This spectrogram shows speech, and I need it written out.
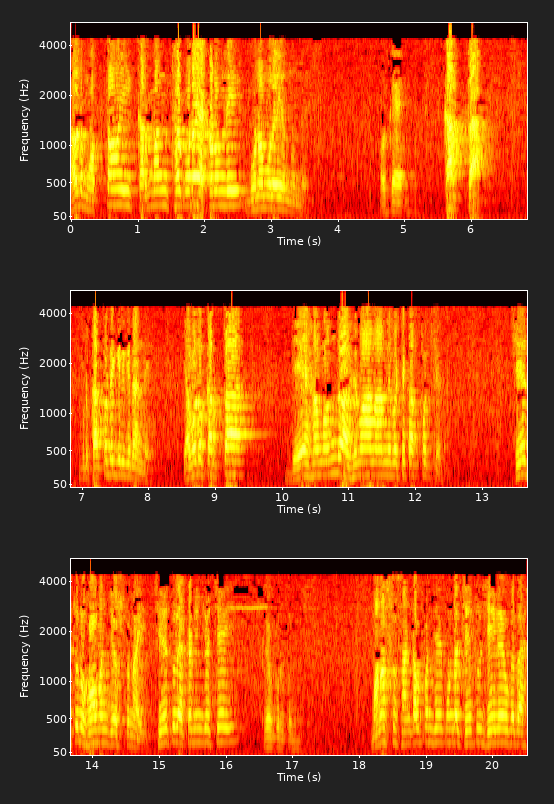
కాబట్టి మొత్తం ఈ కర్మంతా కూడా ఎక్కడుంది? గుణములై ఉంది ఓకే? కర్త. ఇప్పుడు కర్త దగ్గరికి రండి. ఎవడు కర్త? దేహమందు అభిమానాన్ని బట్టి కర్త వచ్చాడు. చేతులు హోమం చేస్తున్నాయి. చేతులు ఎక్కడి నుంచి వచ్చాయి? ప్రకృతి నుంచి. మనస్సు సంకల్పం చేయకుండా చేతులు చేయలేవు కదా.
